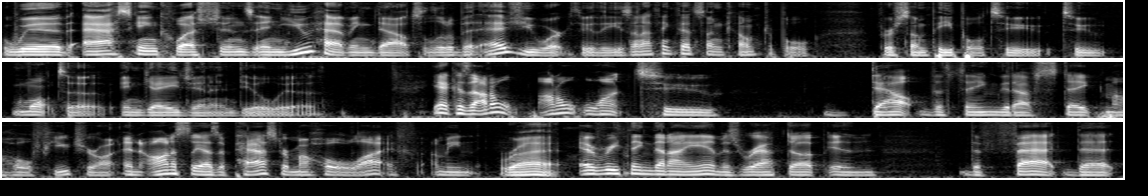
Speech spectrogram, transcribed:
with asking questions and you having doubts a little bit as you work through these and I think that's uncomfortable for some people to to want to engage in and deal with. Yeah, because I don't I don't want to doubt the thing that I've staked my whole future on. And honestly, as a pastor, my whole life. I mean, Right. everything that I am is wrapped up in the fact that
